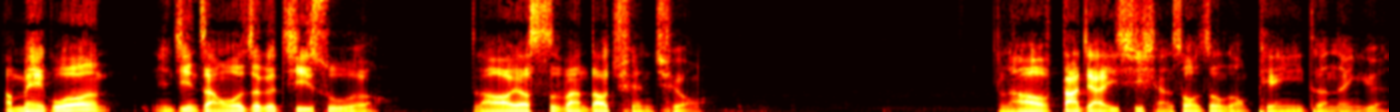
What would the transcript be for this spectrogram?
啊，美国已经掌握这个技术了，然后要释放到全球，然后大家一起享受这种便宜的能源。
